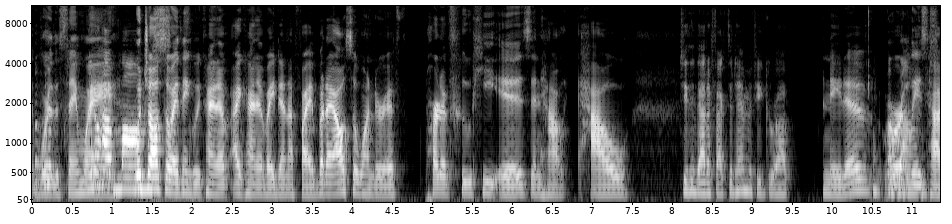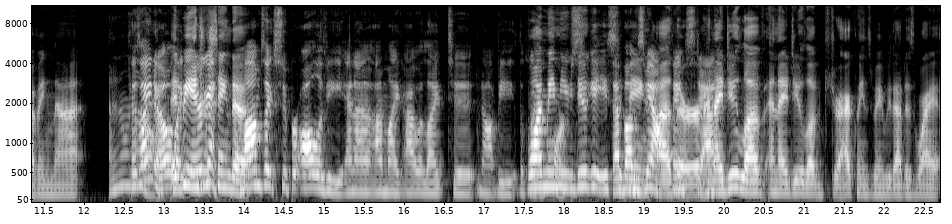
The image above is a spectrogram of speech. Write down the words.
We're the same way. We don't have moms. Which also I think we kind of I kind of identify, but I also wonder if part of who he is and how how Do you think that affected him if he grew up? native or at least having that. I don't know. Because I know it'd like, be there again, interesting to. Mom's like super olivey, and I, I'm like, I would like to not be. Well, like I mean, you do get used That to being other, Thanks, and I do love and I do love drag queens. Maybe that is why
